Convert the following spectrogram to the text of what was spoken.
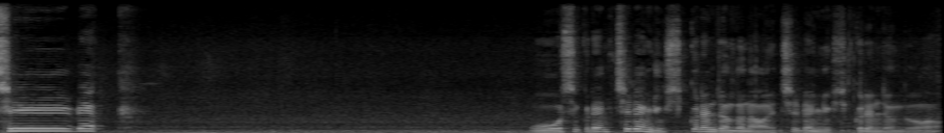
700 50g, 760g 정도 나와요. 760g 정도.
